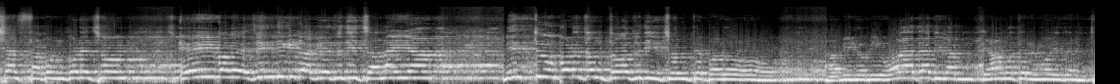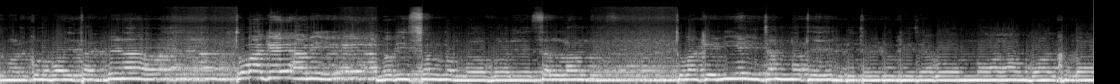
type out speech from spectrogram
বিশ্বাস স্থাপন করেছ। এইভাবে জিন্দিগিটাকে যদি চালাইয়া মৃত্যু পর্যন্ত যদি চলতে পারো, আমি নবী ওয়াদা দিলাম, কেয়ামতের ময়দানে তোমার কোনো ভয় থাকবে না। তোমাকে আমি নবী সাল্লাম তোমাকে নিয়েই জান্নাতের ভিতরে ঢুকে যাব। আল্লাহু আকবার। নবীজি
